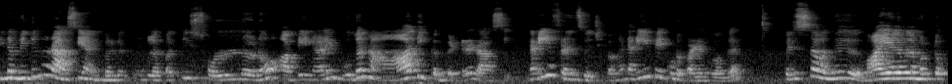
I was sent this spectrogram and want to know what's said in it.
இந்த மிதுன ராசி அன்பர்கள் உங்களை பத்தி சொல்லணும் அப்படின்னாலே புதன் ஆதிக்கம் பெற்ற ராசி. நிறைய ஃப்ரெண்ட்ஸ் வச்சுப்பாங்க நிறைய பேர் கூட பழகுவாங்க. பெருசா வந்து வாயளவுல மட்டும்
